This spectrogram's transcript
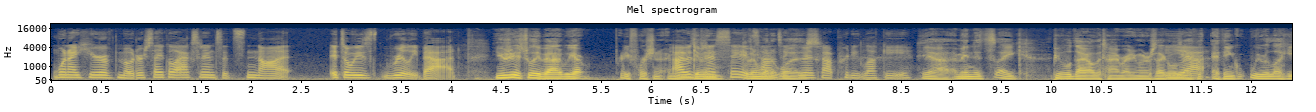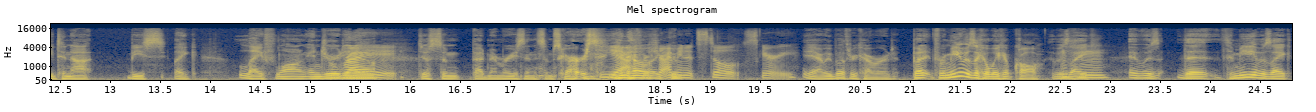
when I hear of motorcycle accidents, it's not. It's always really bad. Usually it's really bad. We got pretty fortunate. I, mean, I was given, gonna say it given what sounds it like you guys got pretty lucky. Yeah, I mean it's like People die all the time riding motorcycles. I, Yeah. I think we were lucky to not be like lifelong injured. You know, right. just some bad memories and some scars. Yeah, you know, for Like, sure. I mean, it's still scary. yeah, we both recovered. But for me, it was like a wake up call. It was like Mhm. it was the to me it was like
